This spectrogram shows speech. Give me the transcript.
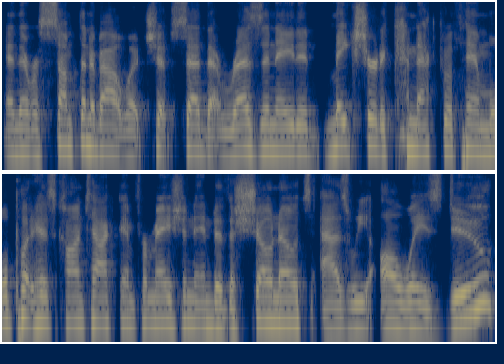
and there was something about what Chip said that resonated, make sure to connect with him. We'll put his contact information into the show notes as we always do.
